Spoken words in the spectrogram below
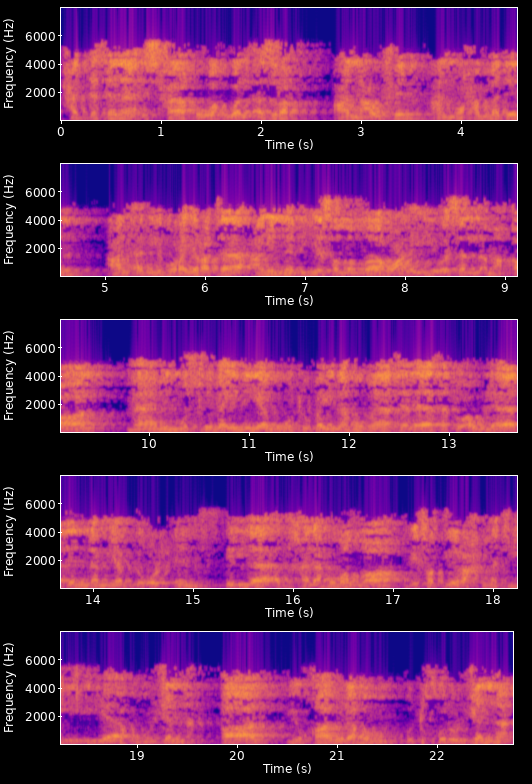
حدثنا إسحاق وهو الأزرق عن عوف عن محمد عن أبي هريرة عن النبي صلى الله عليه وسلم قال ما من مسلمين يموت بينهما ثلاثة أولاد لم يبلغوا الحنث إلا أدخلهما الله بفضل رحمته إياهم الجنة. قال يقال لهم ادخلوا الجنة.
